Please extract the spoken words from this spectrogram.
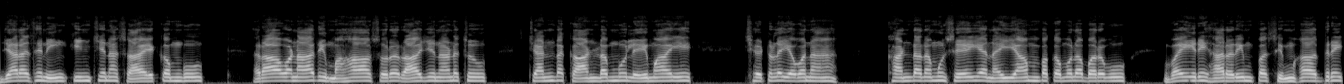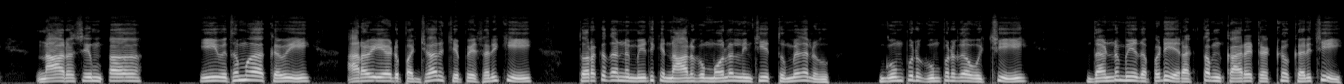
జలసినింకించిన సాయకంబు రావణాది మహాసుర రాజునడుచు చండ కాండమ్ములేమాయే చెటుల యవన ఖండనము సేయ నయ్యాంబకముల బరువు వైరి హరరింప సింహాద్రి నారసింహ. ఈ విధముగా కవి అరవై ఏడు పద్యాలు చెప్పేసరికి తొరకదండు మీదికి నాలుగు మూలల నుంచి తుమ్మెదలు గుంపులు గుంపులుగా వచ్చి దండు మీద పడి రక్తం కారేటట్లు కరిచి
